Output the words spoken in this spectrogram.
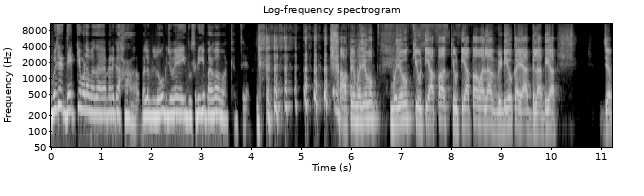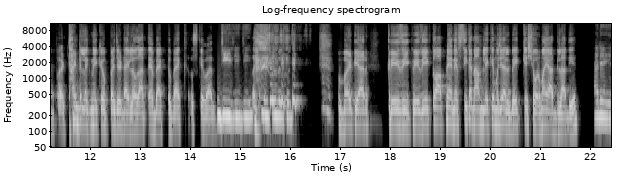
मुझे देख के बड़ा मज़ा आया मैंने कहा हाँ मतलब लोग जो है एक दूसरे की परवाह बहुत करते हैं। आपने मुझे वो मुझे वो क्यूटियापा क्यूटियापा वाला वीडियो का याद दिला दिया। जब ठंड लगने के ऊपर जो डायलॉग आते हैं बैक टू बैक उसके बाद। जी जी जी बिल्कुल बिल्कुल। बट यार क्रेजी क्रेजी एक तो आपने एनएफसी का नाम लेके मुझे अलबेग के शोरमा याद दिला दिए। अरे।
